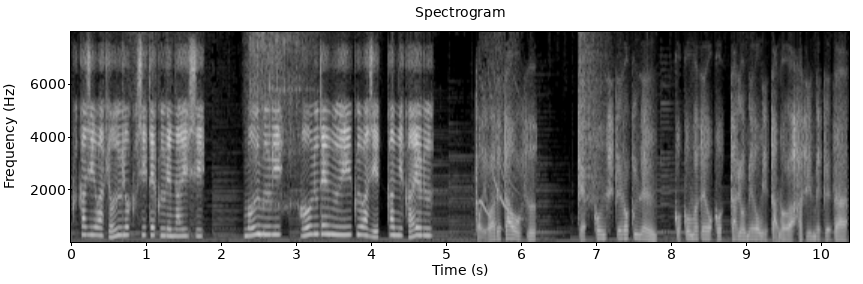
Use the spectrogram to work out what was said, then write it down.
く家事は協力してくれないし。もう無理、ゴールデンウィークは実家に帰る。と言われたオズ。結婚して6年、ここまで怒った嫁を見たのは初めてだ。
